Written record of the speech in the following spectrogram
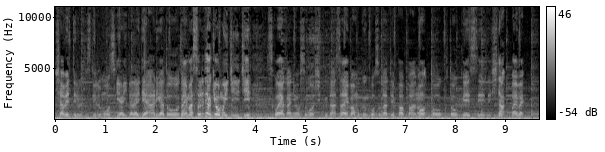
喋ってるんですけども、お付き合いいただいてありがとうございます。それでは今日も一日、健やかにお過ごしください。バモくん子育てパパのトークトークエッセイでした。バイバイ。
